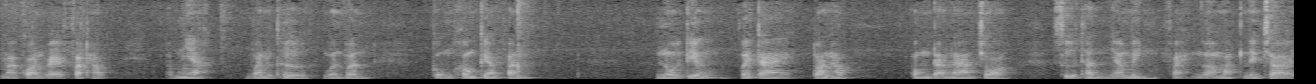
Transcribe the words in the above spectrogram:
mà còn về Phật học, âm nhạc, văn thơ, vân vân cũng không kém phần. Nổi tiếng với tài toán học, ông đã làm cho sứ thần nhà Minh phải ngửa mặt lên trời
